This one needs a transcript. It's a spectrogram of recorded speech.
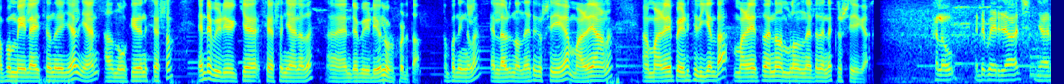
അപ്പം മെയിൽ അയച്ചു തന്നു കഴിഞ്ഞാൽ ഞാൻ അത് നോക്കിയതിന് ശേഷം എന്റെ വീഡിയോയ്ക്ക് ശേഷം ഞാനത് എന്റെ വീഡിയോയിൽ ഉൾപ്പെടുത്താം. അപ്പോൾ നിങ്ങൾ എല്ലാവരും നന്നായിട്ട് കൃഷി ചെയ്യുക. മഴയാണ്. മഴയെ പേടിച്ചിരിക്കേണ്ട. മഴയത്ത് തന്നെ നമ്മൾ നന്നായിട്ട് തന്നെ കൃഷി ചെയ്യുക. ഹലോ എന്റെ പേര് രാജ്. ഞാൻ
